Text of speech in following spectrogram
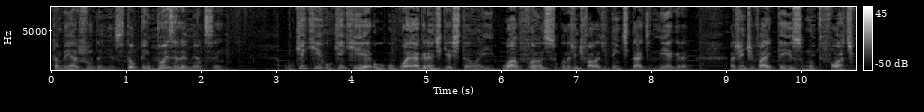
também ajuda nisso. Então, tem dois elementos aí. O que que, o que, que é, o, o, qual é a grande questão aí? O avanço, quando a gente fala de identidade negra, a gente vai ter isso muito forte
